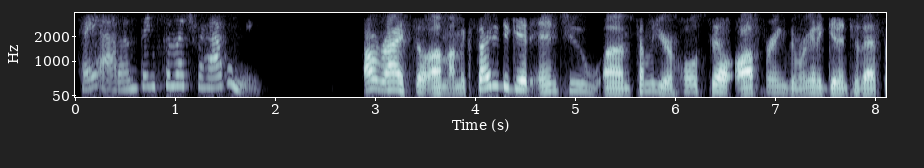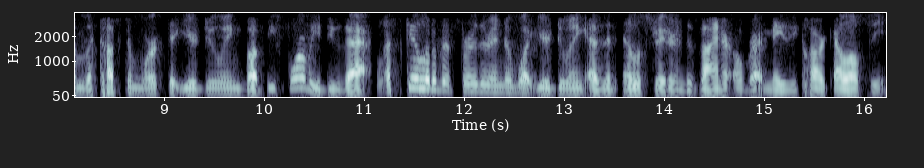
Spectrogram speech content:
Hey, Adam. Thanks so much for having me. All right, so um, I'm excited to get into um, some of your wholesale offerings, and we're going to get into that, some of the custom work that you're doing. But before we do that, let's get a little bit further into what you're doing as an illustrator and designer over at Maizie Clarke LLC.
